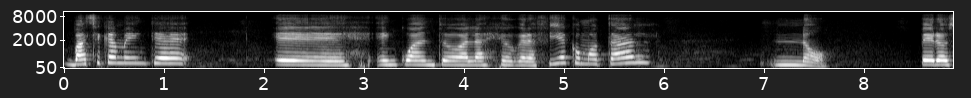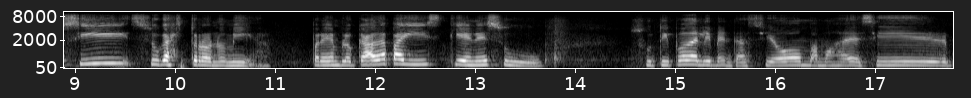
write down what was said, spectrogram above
Básicamente eh, en cuanto a la geografía como tal, no, pero sí su gastronomía. Por ejemplo, cada país tiene su, su tipo de alimentación, vamos a decir,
